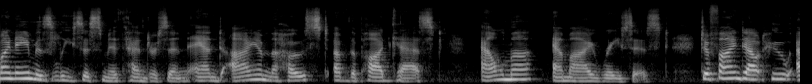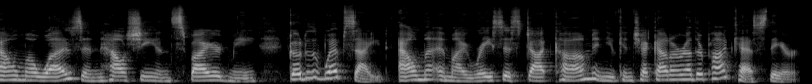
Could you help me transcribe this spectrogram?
My name is Lisa Smith Henderson, and I am the host of the podcast Alma Am I Racist? To find out who Alma was and how she inspired me, go to the website almaamiracist.com and you can check out our other podcasts there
